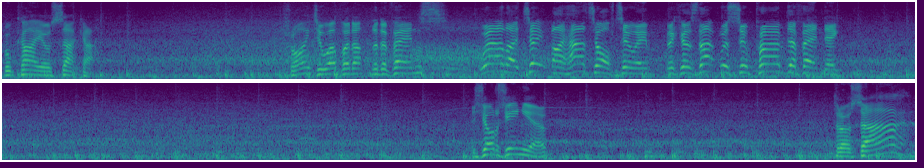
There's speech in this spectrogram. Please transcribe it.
Bukayo Saka. Trying to open up the defence. Well, I take my hat off to him because that was superb defending. Jorginho. Trossard.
